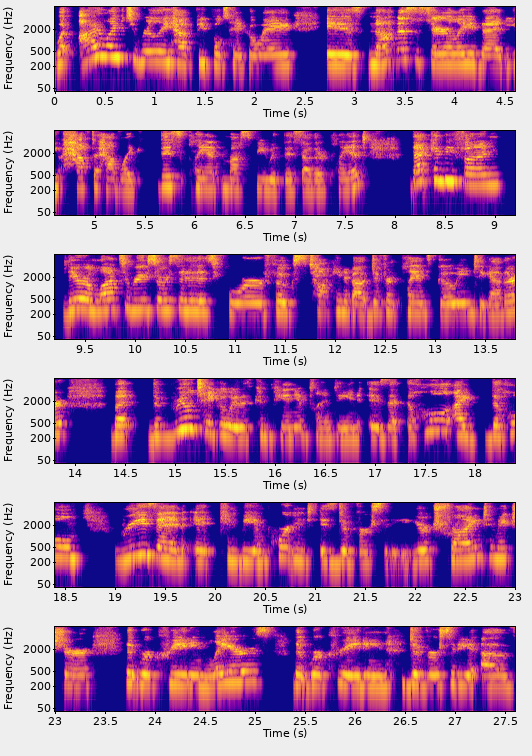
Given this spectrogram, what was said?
what I like to really have people take away is not necessarily that you have to have like this plant must be with this other plant. That can be fun. There are lots of resources for folks talking about different plants going together. But the real takeaway with companion planting is that the whole i the whole reason it can be important is diversity. You're trying to make sure that we're creating layers that we're creating diversity of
